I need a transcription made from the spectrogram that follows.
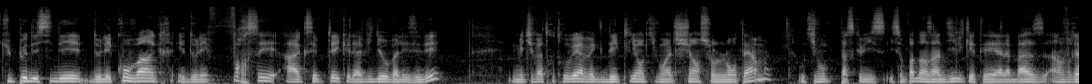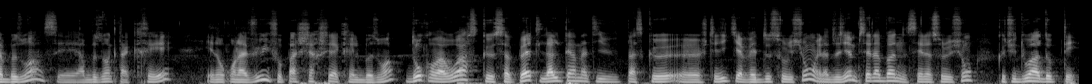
Tu peux décider de les convaincre et de les forcer à accepter que la vidéo va les aider, mais tu vas te retrouver avec des clients qui vont être chiants sur le long terme, ou qui vont parce qu'ils ne sont pas dans un deal qui était à la base un vrai besoin, c'est un besoin que tu as créé, et donc on l'a vu, il ne faut pas chercher à créer le besoin. Donc on va voir ce que ça peut être l'alternative, parce que euh, je t'ai dit qu'il y avait deux solutions, et la deuxième c'est la bonne, c'est la solution que tu dois adopter.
